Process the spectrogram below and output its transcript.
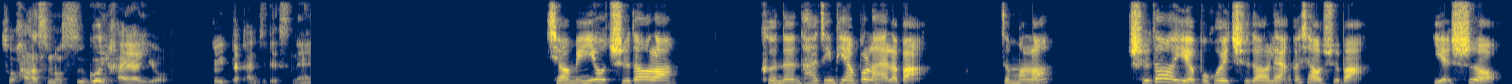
そう、話すのすごい速いよ。といった感じですね。小明又迟到了，可能他今天不来了吧？怎么了？迟到也不会迟到两个小时吧？也是哦，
